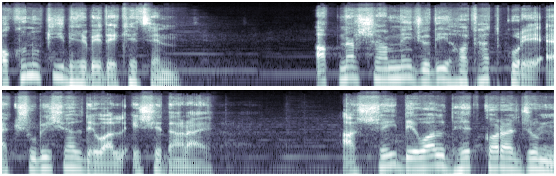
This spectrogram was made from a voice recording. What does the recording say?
কখনো কি ভেবে দেখেছেন? আপনার সামনে যদি হঠাৎ করে এক সুবিশাল দেওয়াল এসে দাঁড়ায়, আর সেই দেওয়াল ভেদ করার জন্য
